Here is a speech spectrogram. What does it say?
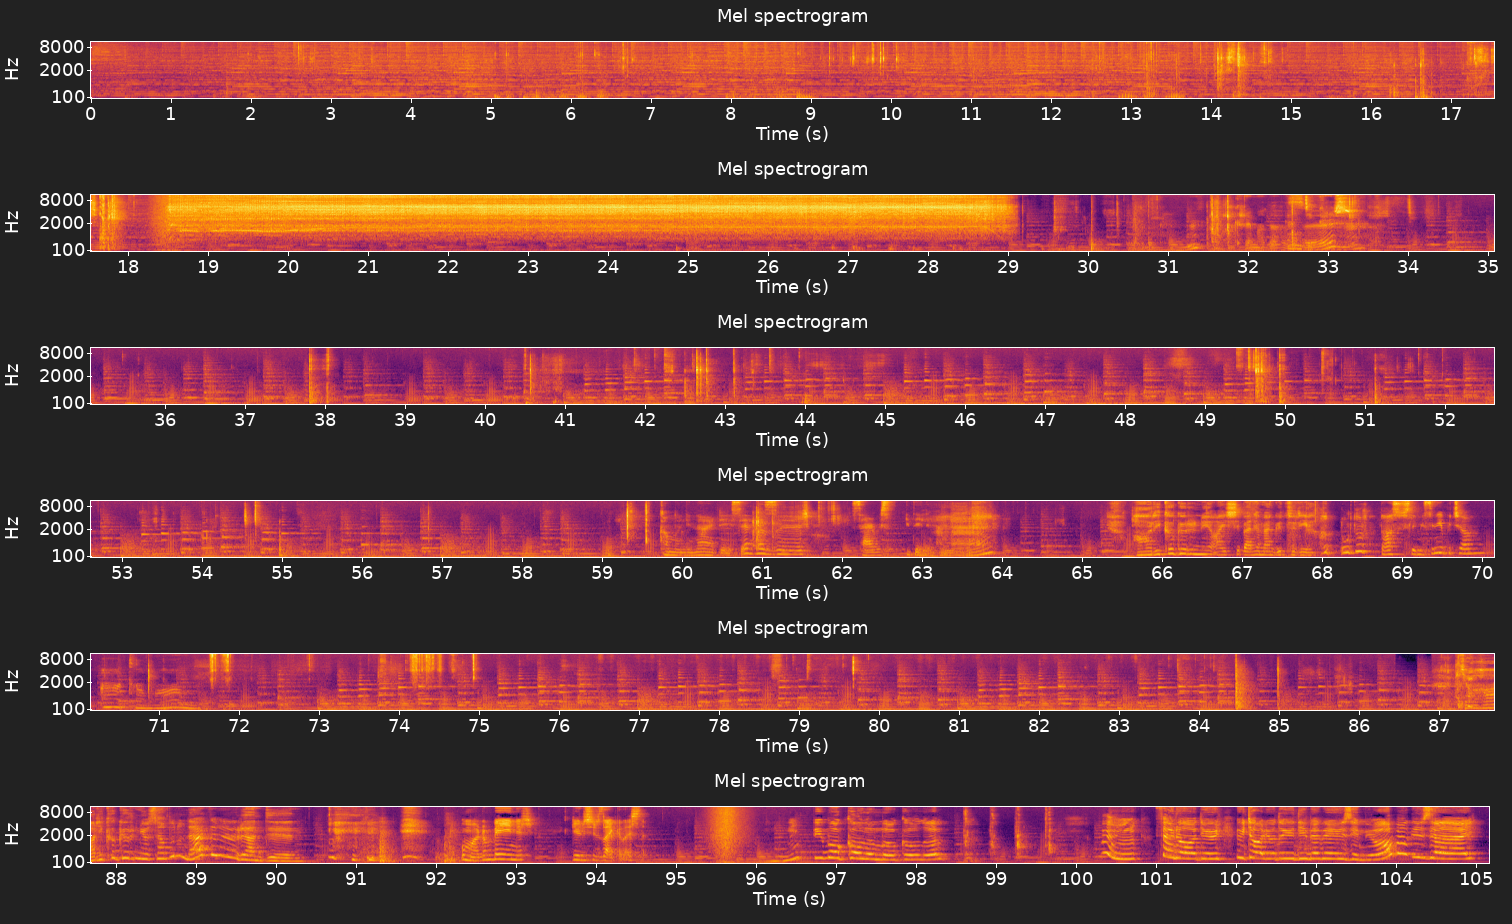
Neredeyse hazır. Servis edelim hemen. Harika görünüyor Ayşe. Ben hemen götüreyim. Ha, dur dur daha süslemesini yapacağım. Aa tamam. Ya harika görünüyor. Sen bunu nereden öğrendin? Umarım beğenir. Görüşürüz arkadaşlar. Bir bakalım bakalım. Hmm, fena değil. İtalya'da yediğime benzemiyor ama güzel.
